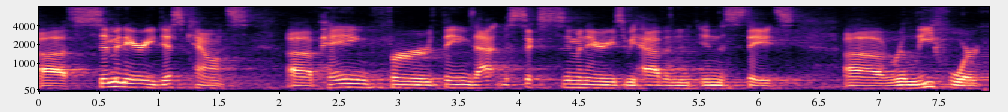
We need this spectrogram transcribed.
uh, seminary discounts, uh, paying for things at the six seminaries we have in, in the States, uh, relief work,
